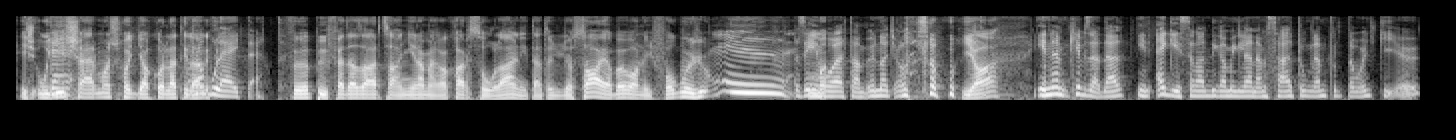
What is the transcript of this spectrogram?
És úgy De- is sármos, hogy gyakorlatilag Rabul ejtett. fölpüffed az arca annyira, meg akar szólalni? Tehát, hogy ugye a szája be van így fogva, és... Az én ma- voltam, ő nagyon volt. Ja, Én nem, képzeld el, én egészen addig, amíg le nem szálltunk, nem tudtam, hogy ki ő.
